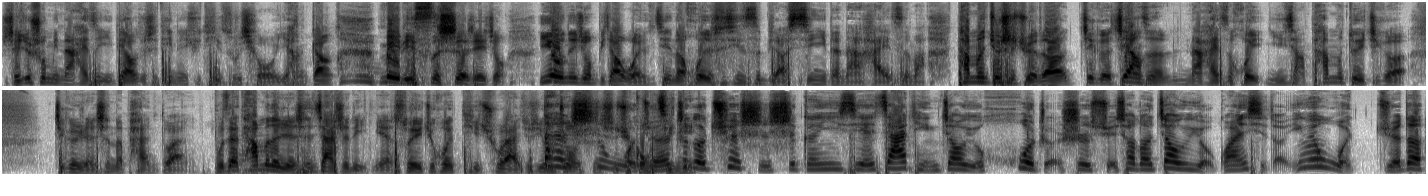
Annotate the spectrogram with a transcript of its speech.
谁就说明男孩子一定要就是天天去踢足球、阳刚、魅力四射这种，也有那种比较文静的或者是心思比较细腻的男孩子嘛，他们就是觉得这个这样子的男孩子会影响他们对这个。这个人生的判断不在他们的人生价值里面，所以就会提出来，就是用这但种是我形式去攻击你。觉得这个确实是跟一些家庭教育或者是学校的教育有关系的，因为我觉得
